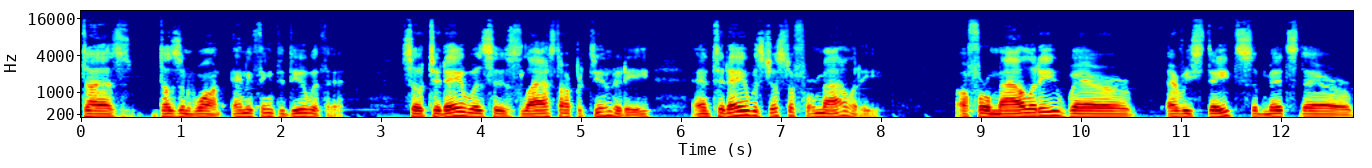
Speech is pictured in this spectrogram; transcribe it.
does doesn't want anything to do with it. So today was his last opportunity, and today was just a formality a formality where every state submits their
